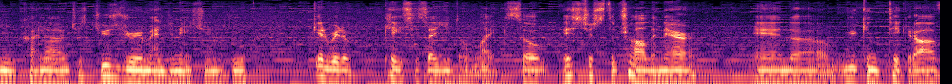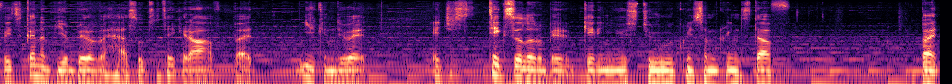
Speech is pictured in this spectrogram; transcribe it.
You kind of just use your imagination you get rid of places that you don't like. So it's just a trial and error and um, you can take it off. It's gonna be a bit of a hassle to take it off but you can do it. It just takes a little bit getting used to green, some green stuff but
